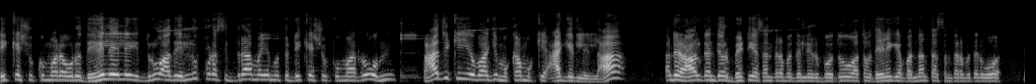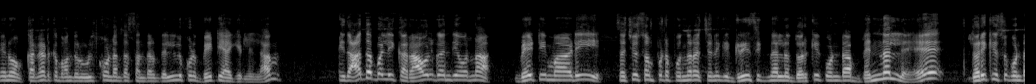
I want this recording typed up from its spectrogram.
ಡಿ ಕೆ ಶಿವಕುಮಾರ್ ಅವರು ದೆಹಲಿಯಲ್ಲೇ ಇದ್ರು. ಅದು ಎಲ್ಲೂ ಕೂಡ ಸಿದ್ದರಾಮಯ್ಯ ಮತ್ತು ಡಿ ಕೆ ಶಿವಕುಮಾರ್ ರಾಜಕೀಯವಾಗಿ ಮುಖಾಮುಖಿ ಆಗಿರ್ಲಿಲ್ಲ. ಅಂದ್ರೆ ರಾಹುಲ್ ಗಾಂಧಿ ಅವರ ಭೇಟಿಯ ಸಂದರ್ಭದಲ್ಲಿ ಇರ್ಬೋದು ಅಥವಾ ದೆಹಲಿಗೆ ಬಂದಂತ ಸಂದರ್ಭದಲ್ಲಿ ಏನು ಕರ್ನಾಟಕ ಬಂದಲ್ಲಿ ಉಳ್ಕೊಂಡಂತ ಸಂದರ್ಭದಲ್ಲಿ ಕೂಡ ಭೇಟಿ ಆಗಿರ್ಲಿಲ್ಲ. ಇದಾದ ಬಳಿಕ ರಾಹುಲ್ ಗಾಂಧಿ ಅವರನ್ನ ಭೇಟಿ ಮಾಡಿ ಸಚಿವ ಸಂಪುಟ ಪುನರಚನೆಗೆ ಗ್ರೀನ್ ಸಿಗ್ನಲ್ ದೊರಕಿಕೊಂಡ ಬೆನ್ನಲ್ಲೇ, ದೊರಕಿಸಿಕೊಂಡ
